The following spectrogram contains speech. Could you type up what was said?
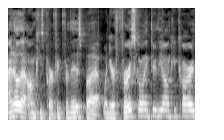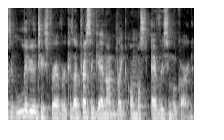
I know that Anki's perfect for this, but when you're first going through the Anki cards, it literally takes forever because I press again on like almost every single card.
